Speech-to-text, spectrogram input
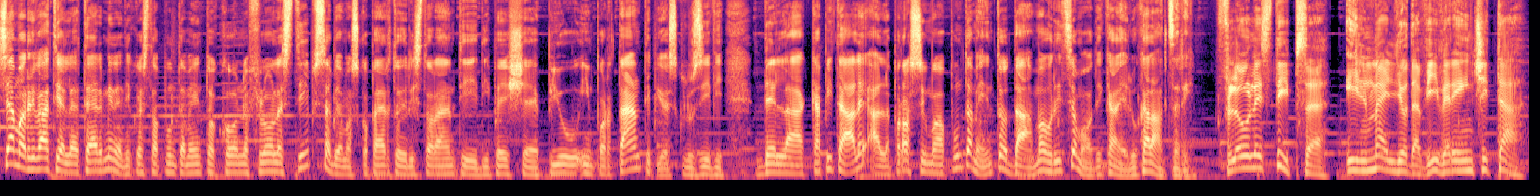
Siamo arrivati al termine di questo appuntamento con Flawless Tips, abbiamo scoperto i ristoranti di pesce più importanti, più esclusivi della capitale. Al prossimo appuntamento da Maurizio Modica e Luca Lazzari. Flawless Tips, il meglio da vivere in città.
